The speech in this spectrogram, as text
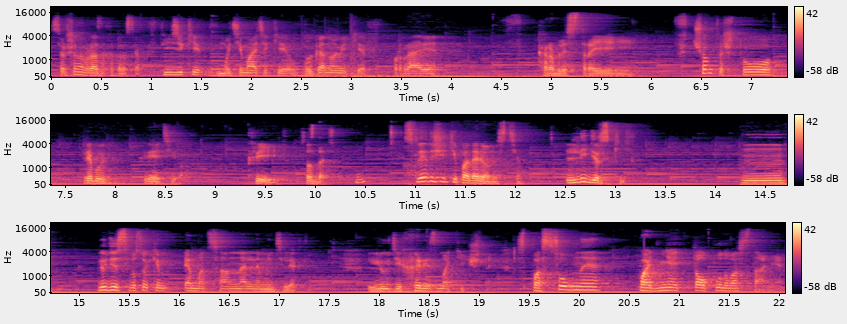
Совершенно в разных отраслях. В физике, в математике, в экономике, в праве, в кораблестроении. В чем-то, что требует креатива. Create. Создать. Следующий тип одаренности. Лидерский. Люди с высоким эмоциональным интеллектом. Люди харизматичные. Способные поднять толпу на восстание,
